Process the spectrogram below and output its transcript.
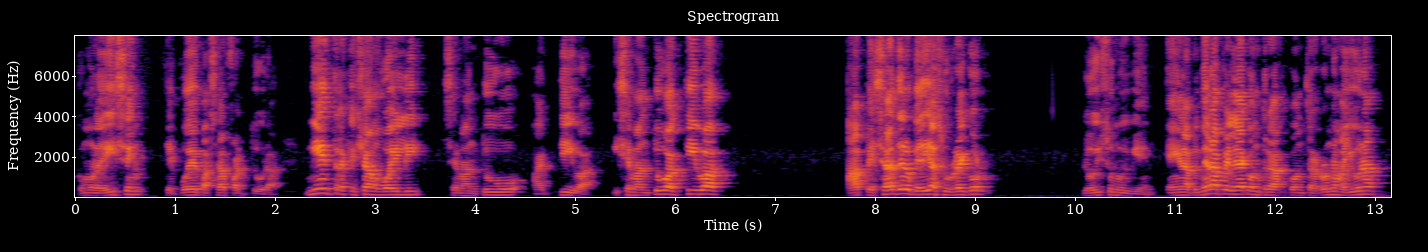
como le dicen, te puede pasar factura. Mientras que Sean Whaley se mantuvo activa. Y se mantuvo activa a pesar de lo que diga su récord, lo hizo muy bien. En la primera pelea contra, contra Rosna Mayuna,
